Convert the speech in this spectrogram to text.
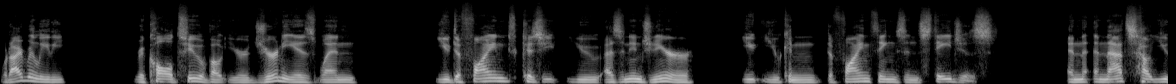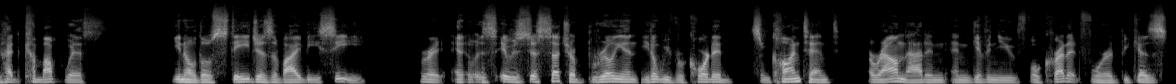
what I really recall too about your journey is when you defined because you you as an engineer you you can define things in stages and and that's how you had come up with you know those stages of IBC right. And it was it was just such a brilliant you know we've recorded some content around that and and given you full credit for it because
